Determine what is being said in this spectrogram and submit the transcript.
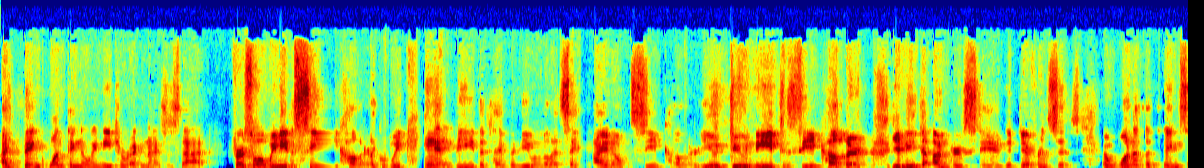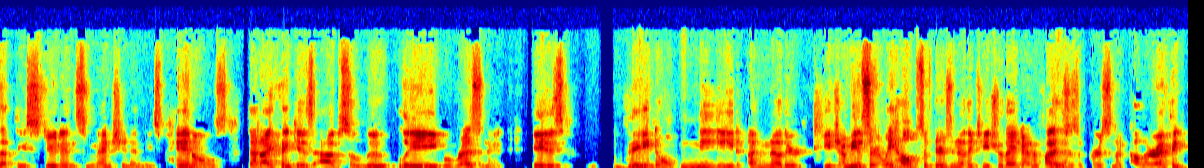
I think one thing that we need to recognize is that first of all, we need to see color. Like we can't be the type of people that say, I don't see color. You do need to see color. You need to understand the differences. And one of the things that these students mentioned in these panels that I think is absolutely resonant is they don't need another teacher. I mean, it certainly helps if there's another teacher that identifies as a person of color. I think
